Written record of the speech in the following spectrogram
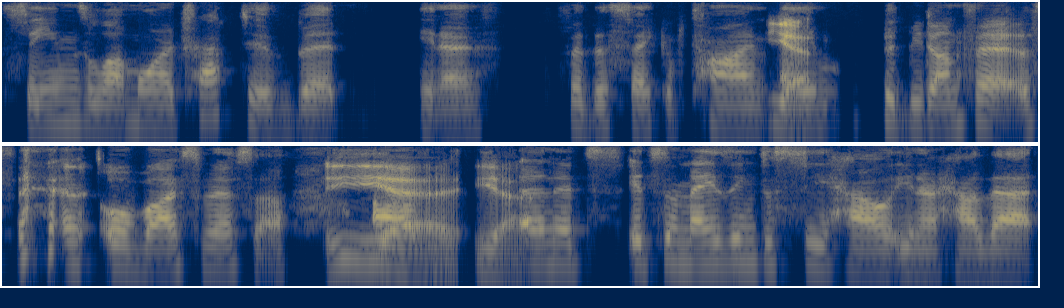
seems a lot more attractive but you know for the sake of time Yeah. a should be done first or vice versa Yeah, yeah. and it's it's amazing to see how you know how that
